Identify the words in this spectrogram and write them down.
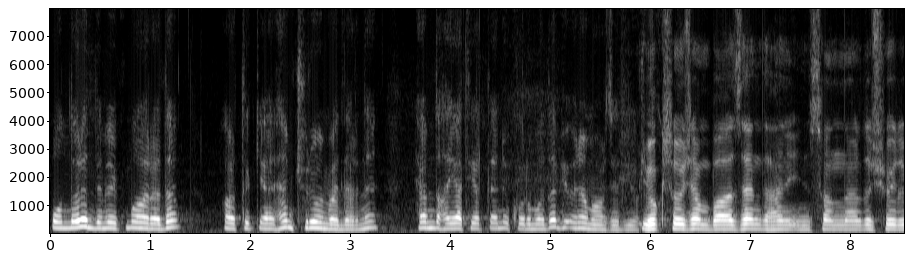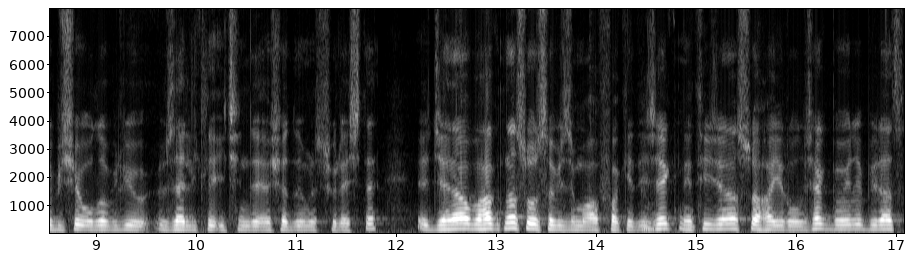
onların demek mağarada artık yani hem çürümemelerini hem de hayatiyetlerini korumada bir önem arz ediyor. Yoksa hocam bazen de hani insanlarda şöyle bir şey olabiliyor özellikle içinde yaşadığımız süreçte. E, Cenab-ı Hak nasıl olsa bizi muvaffak edecek, netice nasıl hayır olacak böyle biraz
